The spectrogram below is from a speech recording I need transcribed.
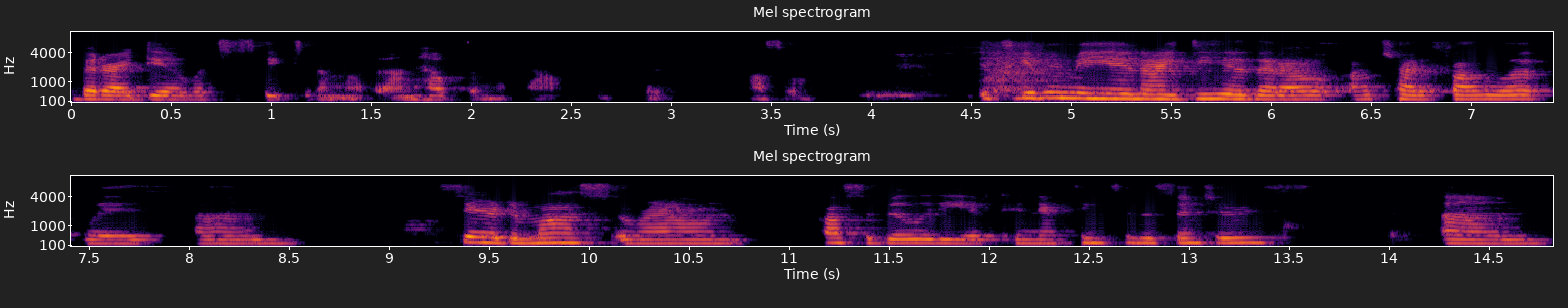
a better idea of what to speak to them with and help them with that. But also. It's giving me an idea that I'll, I'll try to follow up with um, Sarah DeMoss around possibility of connecting to the centers um,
